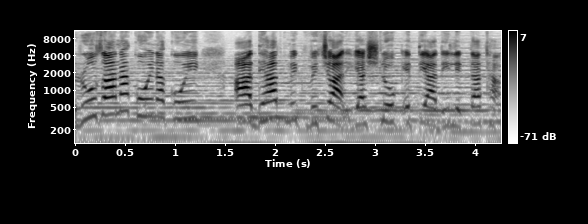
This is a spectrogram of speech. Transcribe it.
रोज़ाना कोई न कोई आध्यात्मिक विचार या श्लोक इत्यादि लिखता था।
